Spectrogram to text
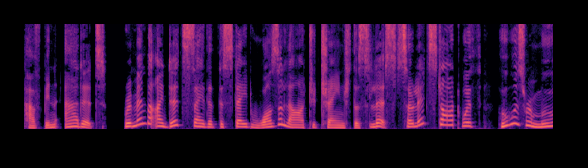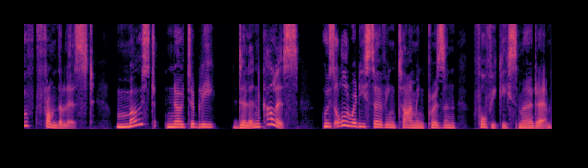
have been added. Remember, I did say that the state was allowed to change this list, so let's start with who was removed from the list. Most notably, Dylan Cullis, who's already serving time in prison for Vicki's murder.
